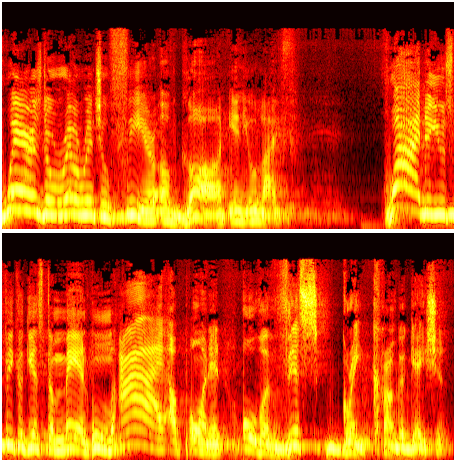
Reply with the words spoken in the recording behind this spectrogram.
where is the reverential fear of God in your life? Why do you speak against the man whom I appointed over this great congregation?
